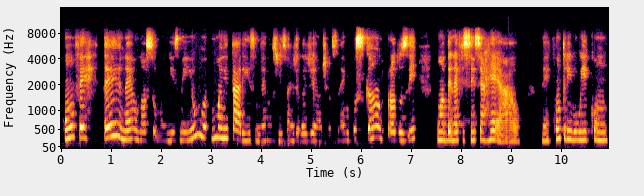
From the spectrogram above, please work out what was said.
converter né, o nosso humanismo em um humanitarismo, né, nos diz Angela de Anjos, né, buscando produzir uma beneficência real, né, contribuir com,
